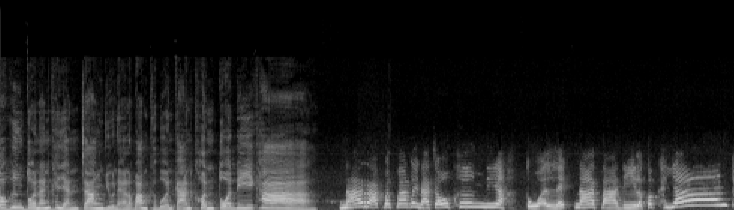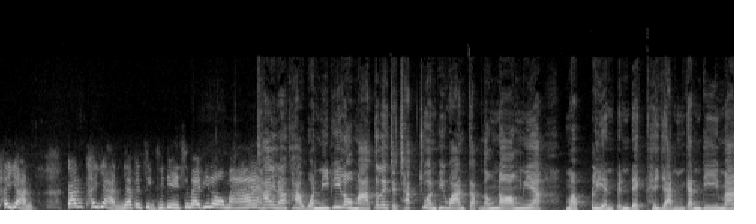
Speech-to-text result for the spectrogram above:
ว่าพึ่งตัวนั้นขยันจังอยู่ในอัลบั้มขบวนการคนตัวดีค่ะน่ารักมาก ๆ เลยนะเจ้าพึ่งเนี่ย ตัวเล็กหน้าตาดีแล้วก็ขยันขยัน การขยันเนี่ยเป็นสิ่งที่ดีใช่ไหมพี่โลมา ใช่แล้วค่ะ วันนี้พี่เรามาก็เลยจะชักชวนพี่วานกับน้องๆเนี่ย มาเปลี่ยนเป็นเด็กขยันกันดีมา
